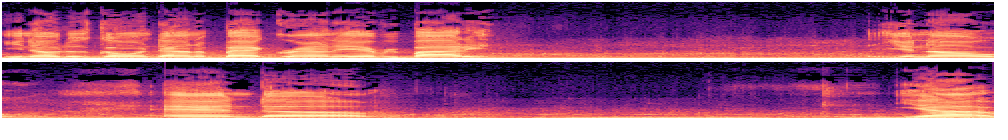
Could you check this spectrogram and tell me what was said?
you know, just going down the background of everybody. You know, and uh, yeah,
